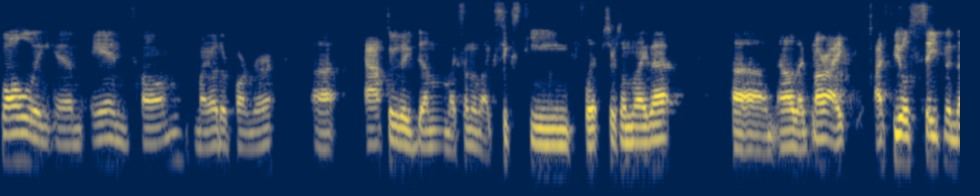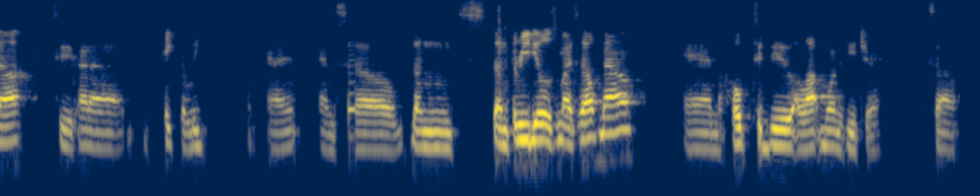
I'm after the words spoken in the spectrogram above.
following him and Tom, my other partner, uh, after they've done like something like 16 flips or something like that. Um, and I was like, all right, I feel safe enough to kind of take the leap. Right. And so done done three deals myself now and hope to do a lot more in the future. So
